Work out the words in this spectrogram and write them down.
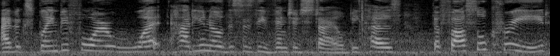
I've explained before what, how do you know this is the vintage style? Because the Fossil Creed,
